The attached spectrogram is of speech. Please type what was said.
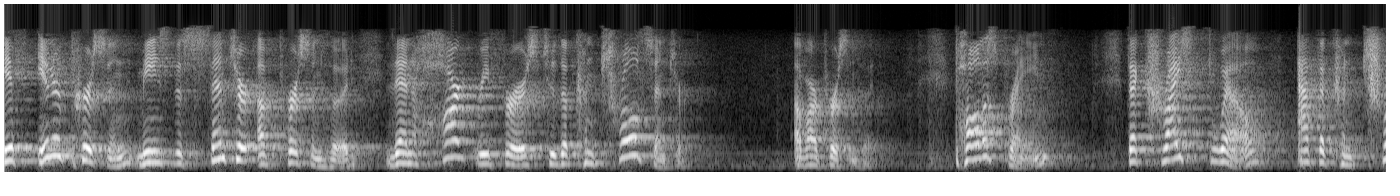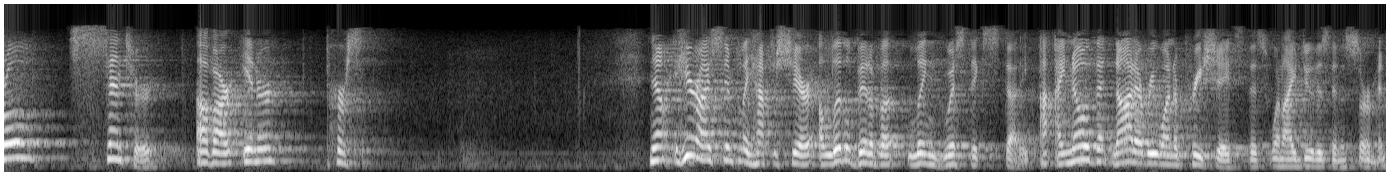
If inner person means the center of personhood, then heart refers to the control center of our personhood. Paul is praying that Christ dwell at the control center of our inner person. Now, here I simply have to share a little bit of a linguistic study. I know that not everyone appreciates this when I do this in a sermon.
